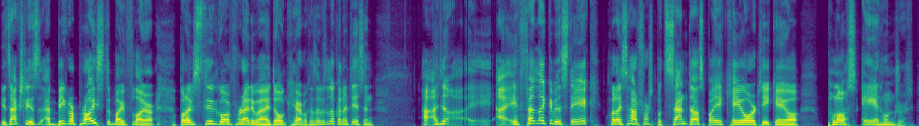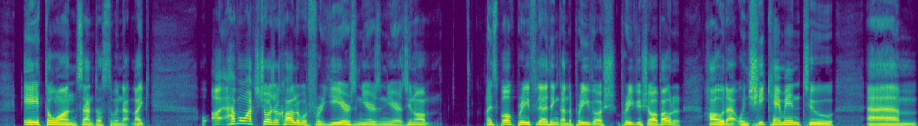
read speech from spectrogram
It's actually a bigger price than my flyer, but I'm still going for it anyway. I don't care because I was looking at this and I, I don't, I, I, it felt like a mistake when I saw it first, but Santos by a KO or TKO plus 800. 8 to 1 Santos to win that. Like, I haven't watched Jojo Calderwood for years and years and years. You know, I spoke briefly, I think, on the previous preview show about it, how that when she came into um,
